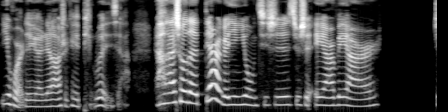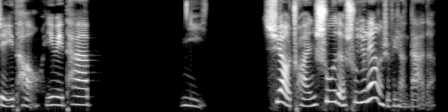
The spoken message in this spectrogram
一会儿这个任老师可以评论一下。然后他说的第二个应用其实就是 AR VR 这一套，因为它你。需要传输的数据量是非常大的，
